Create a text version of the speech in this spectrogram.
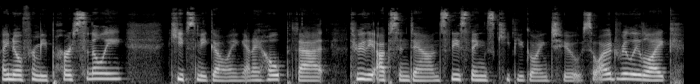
I know for me personally, keeps me going. And I hope that through the ups and downs, these things keep you going too. So I would really like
